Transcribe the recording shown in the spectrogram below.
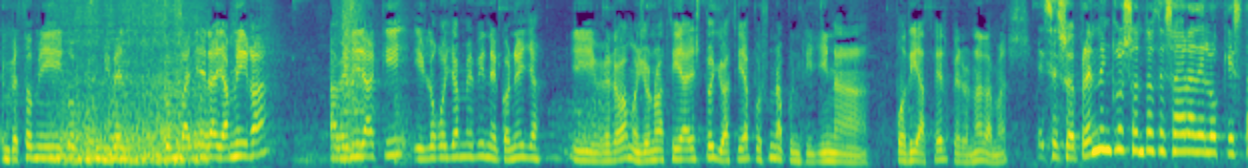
empezó mi, mi compañera y amiga a venir aquí y luego ya me vine con ella. Y, pero vamos, yo no hacía esto, yo hacía pues una puntillina podía hacer, pero nada más. ¿Se sorprende incluso entonces ahora de lo que está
